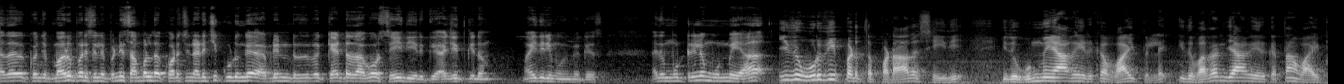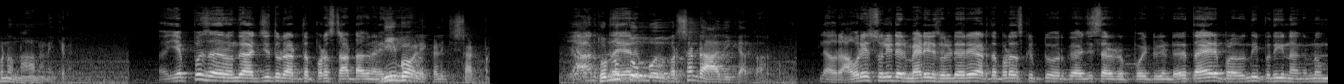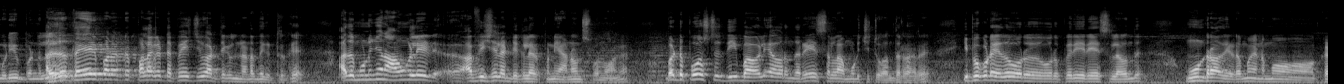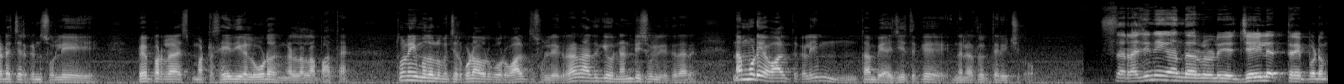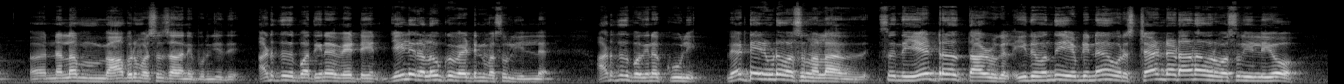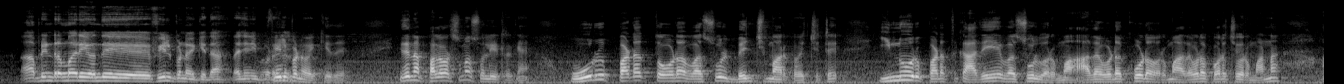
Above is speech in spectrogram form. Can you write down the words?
அதாவது கொஞ்சம் மறுபரிசீலனை பண்ணி சம்பளத்தை குறைச்சி நடிச்சு கொடுங்க அப்படின்றது கேட்டதாகவும் ஒரு செய்தி இருக்குது அஜித் கிடம் மைதிரி மூவி மேக்கர்ஸ் அது முற்றிலும் உண்மையா? இது உறுதிப்படுத்தப்படாத செய்தி. இது உண்மையாக இருக்க வாய்ப்பில்லை. இது வதந்தியாக இருக்கத்தான் வாய்ப்புன்னு நான் நினைக்கிறேன். எப்போ சார் வந்து அஜித்தோட அடுத்த படம் ஸ்டார்ட் நினைக்கிறீங்க? தீபாவளி கழித்து ஸ்டார்ட் பண்ணேன் யார் தொண்ணூத்தொம்பது பர்சன்ட் ஆதிக்காத்தான் இல்லை அவர் அவரே சொல்லிட்டார் மேடையில் சொல்லிட்டாரு அடுத்த படம் ஸ்கிரிப்ட் ஒர்க் அஜித் சார் போயிட்டு இருக்கின்றாரு தயாரிப்பாளர் வந்து இப்போதைக்கு நாங்கள் இன்னும் முடிவு பண்ணல. அதாவது தயாரிப்பாளர்கிட்ட பலகட்ட பேச்சுவார்த்தைகள் நடந்துகிட்டு இருக்கு அது முடிஞ்சால் அவங்களே அஃபிஷியலாக டிக்ளேர் பண்ணி அனௌன்ஸ் பண்ணுவாங்க. பட் போஸ்ட் தீபாவளி அவர் அந்த ரேஸ் எல்லாம் முடிச்சுட்டு வந்துடுறாரு. இப்போ கூட ஏதோ ஒரு ஒரு பெரிய ரேஸில் வந்து மூன்றாவது இடமோ என்னமோ கிடச்சிருக்குன்னு சொல்லி பேப்பரில் மற்ற செய்திகள் ஊடகங்கள்லாம் பார்த்தேன். துணை முதலமைச்சர் கூட அவருக்கு ஒரு வாழ்த்து சொல்லியிருக்கிறார். அதுக்கு ஒரு நன்றி சொல்லியிருக்கிறாரு. நம்முடைய வாழ்த்துக்களையும் தம்பி அஜித்துக்கு இந்த நேரத்தில் தெரிவிச்சுக்குவோம். சார் ரஜினிகாந்த் அவர்களுடைய ஜெயிலர் திரைப்படம் நல்லா நல்ல மாபெரும் வசூல் சாதனை புரிஞ்சுது. அடுத்தது பார்த்தீங்கன்னா வேட்டையன். ஜெயிலர் அளவுக்கு வேட்டையன் வசூல் இல்லை. அடுத்தது பார்த்தீங்கன்னா கூலி. வேட்டையன் விட வசூல் நல்லா இருந்தது. ஸோ இந்த ஏற்ற தாழ்வுகள் இது வந்து எப்படின்னா ஒரு ஸ்டாண்டர்டான ஒரு வசூல் இல்லையோ அப்படின்ற மாதிரி வந்து ஃபீல் பண்ண வைக்குதா ரஜினி படம்? ஃபீல் பண்ண வைக்கிது. இதை நான் பல வருஷமாக சொல்லிகிட்டு இருக்கேன். ஒரு படத்தோட வசூல் பெஞ்ச் மார்க் வச்சுட்டு இன்னொரு படத்துக்கு அதே வசூல் வருமா? அதை விட கூட வருமா? அதை விட குறைச்சி வருமானா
